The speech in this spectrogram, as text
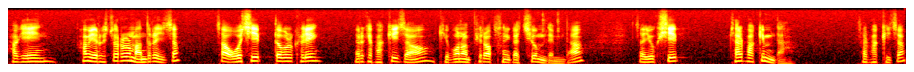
확인 하면 이렇게 쪼르르 만들어지죠? 자, 50 더블 클릭 이렇게 바뀌죠? 기본은 필요 없으니까 지우면 됩니다. 자, 60 잘 바뀝니다. 잘 바뀌죠?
